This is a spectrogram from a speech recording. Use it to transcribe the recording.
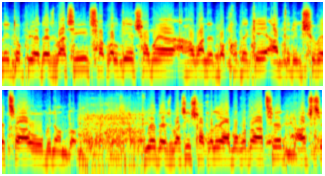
সম্মানিত প্রিয় দেশবাসী, সকলকে সময় আহ্বানের পক্ষ থেকে আন্তরিক শুভেচ্ছা ও অভিনন্দন। প্রিয় দেশবাসী, সকলে অবগত আছেন, আসছে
